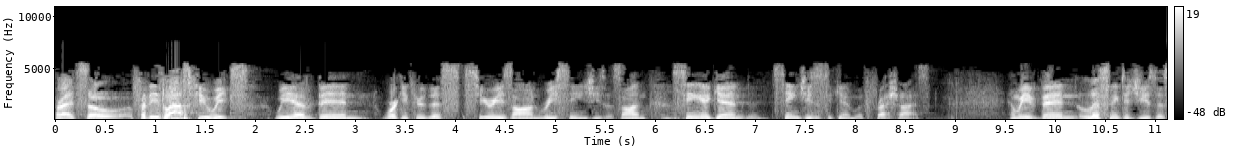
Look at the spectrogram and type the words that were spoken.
All right, so for these last few weeks, we have been working through this series on re-seeing Jesus, on seeing again, seeing Jesus again with fresh eyes. And we've been listening to Jesus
